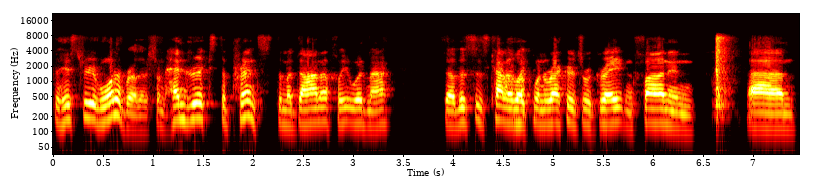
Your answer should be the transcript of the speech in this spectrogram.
the history of Warner Brothers, from Hendrix to Prince to Madonna, Fleetwood Mac. So this is kind of like when records were great and fun, and um,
